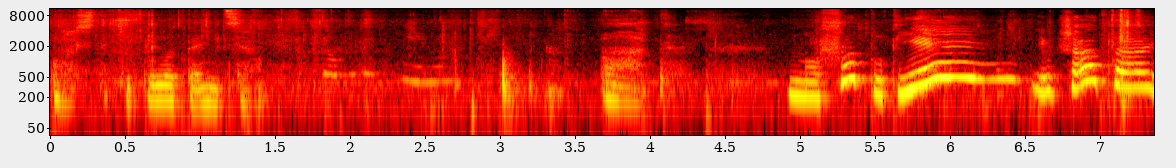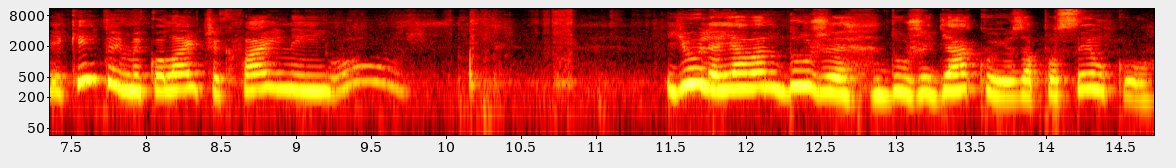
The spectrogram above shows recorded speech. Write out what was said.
Ось такі полотенця. От. Ну, що тут є, дівчата? Який той Миколайчик файний. Юля, я вам дуже дуже дякую за посилку.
